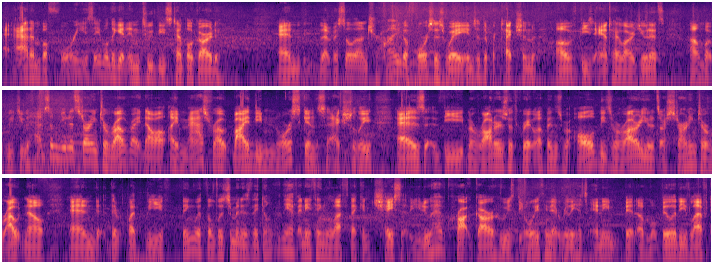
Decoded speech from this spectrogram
at him before he is able to get into these Temple Guard and the Bastiladon trying to force his way into the protection of these anti-large units. Um, but we do have some units starting to rout right now. A mass rout by the Norscans, actually, as the Marauders with great weapons, all of these Marauder units are starting to rout now. And But the thing with the Lizardmen is they don't really have anything left that can chase it. You do have Kroq-Gar, who is the only thing that really has any bit of mobility left.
